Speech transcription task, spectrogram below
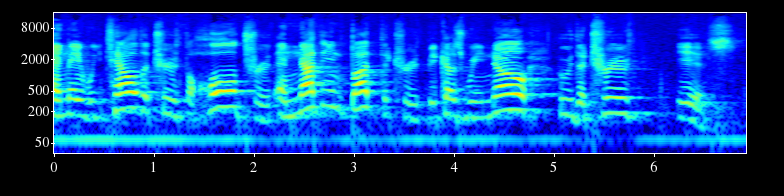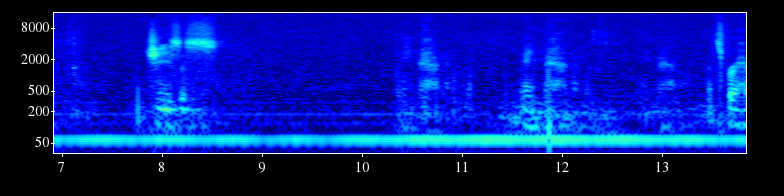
and may we tell the truth, the whole truth, and nothing but the truth, because we know who the truth is Jesus. Amen. Amen. Amen. Let's pray.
